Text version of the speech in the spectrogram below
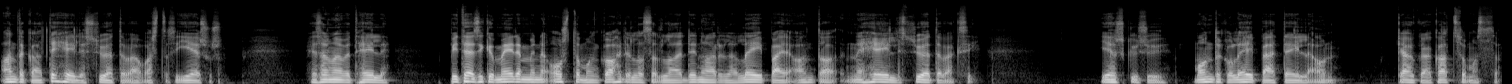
Antakaa te heille syötävää, vastasi Jeesus. He sanoivat heille, pitäisikö meidän mennä ostamaan kahdella sadalla denaarilla leipää ja antaa ne heille syötäväksi? Jeesus kysyi, montako leipää teillä on? Käykää katsomassa.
